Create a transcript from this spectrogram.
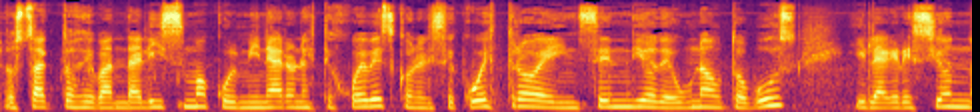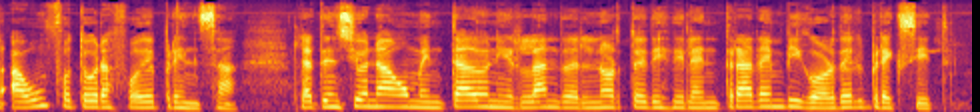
Los actos de vandalismo culminaron este jueves con el secuestro e incendio de un autobús y la agresión a un fotógrafo de prensa. La tensión ha aumentado en Irlanda del Norte desde la entrada en vigor del Brexit.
